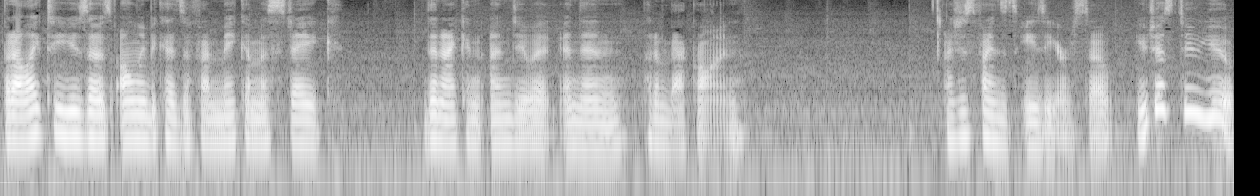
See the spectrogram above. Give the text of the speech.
But I like to use those only because if I make a mistake, then I can undo it and then put them back on. I just find it's easier. So you just do you.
